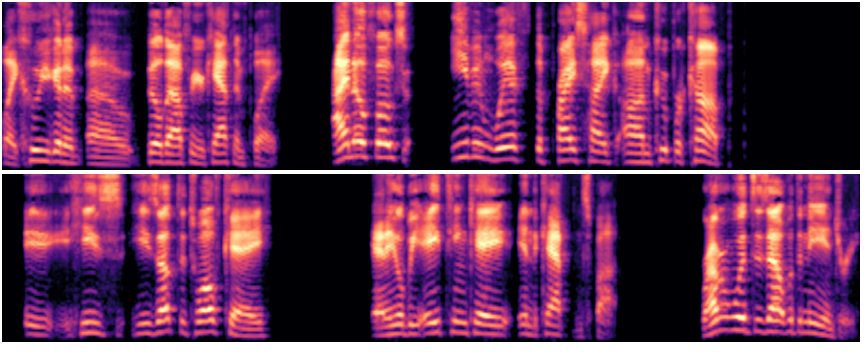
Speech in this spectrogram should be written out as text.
like who you're to uh build out for your captain play. I know folks even with the price hike on Cooper Kupp, he's he's up to 12k and he'll be 18k in the captain spot. Robert Woods is out with a knee injury.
